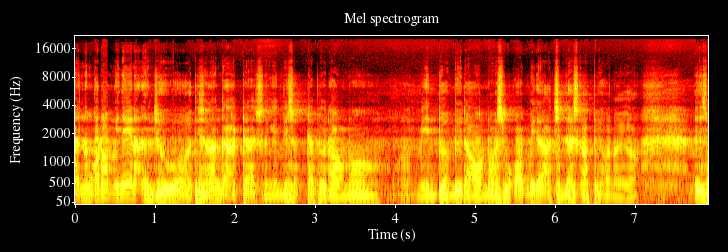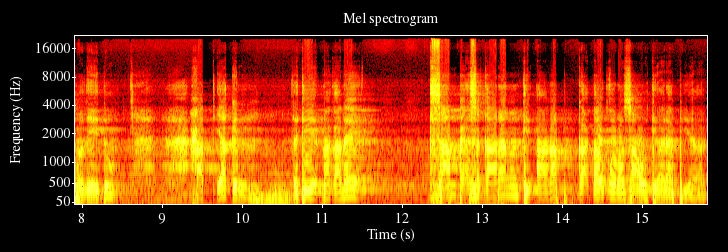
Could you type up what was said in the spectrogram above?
Dan nang kono mie enak nang Jawa. Di sana nggak ada jenenge mie sedap ya ora ono. Mie Indomie ora ono. Wis pokoke mie jelas kabeh ono ya. Jadi seperti itu. Hat yakin. Jadi makanya sampai sekarang di Arab gak tahu kalau Saudi Arabia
